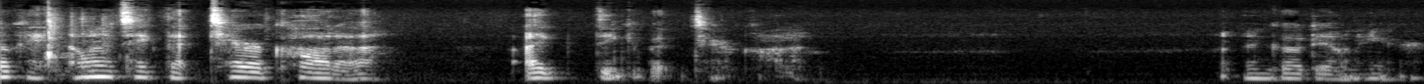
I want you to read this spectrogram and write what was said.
Okay, I want to take that terracotta. I think of it terracotta. And go down here.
